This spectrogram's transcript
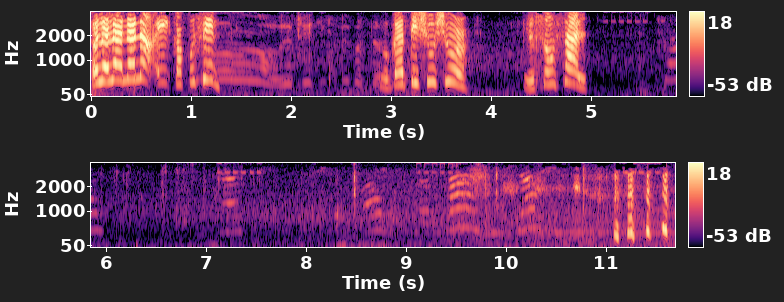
oh, la, la, la, la. Eh, kapusin. Huwag ati sure. Ils sont sales.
